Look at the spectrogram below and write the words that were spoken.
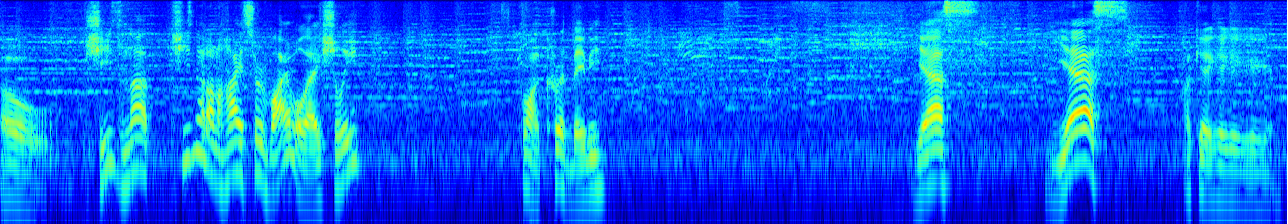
Oh. She's not she's not on high survival actually. Come on, crit baby. Yes. Yes. Okay, okay, okay, okay. okay.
